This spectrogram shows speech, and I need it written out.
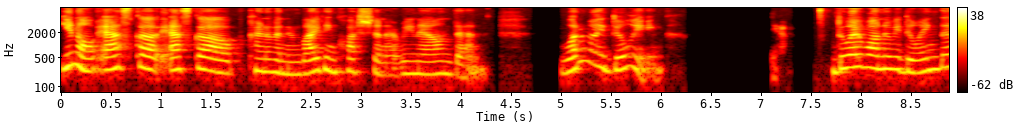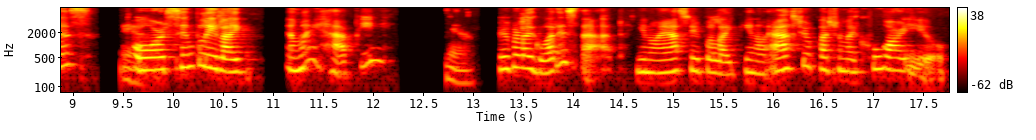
you know, ask a ask a kind of an inviting question every now and then. What am I doing? Yeah. Do I want to be doing this? Yeah. Or simply like, am I happy? Yeah people are like what is that? You know i ask people like you know ask your question like who are you?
